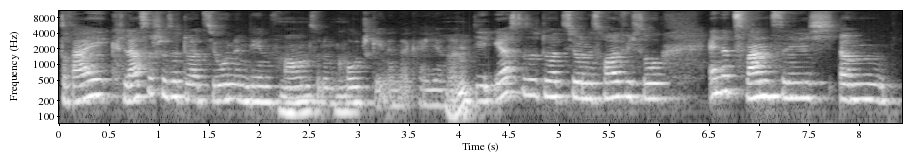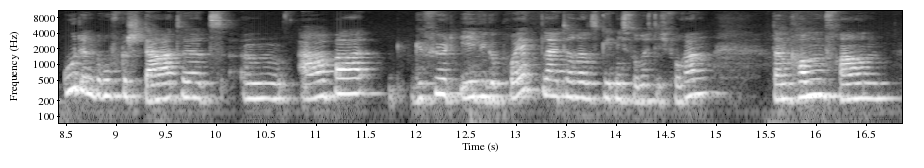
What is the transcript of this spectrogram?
drei klassische Situationen, in denen Frauen mhm. zu einem. Coach gehen in der Karriere. Mhm. Die erste Situation ist häufig so Ende 20, ähm, gut im Beruf gestartet, ähm, aber gefühlt ewige Projektleiterin, es geht nicht so richtig voran. Dann kommen Frauen,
